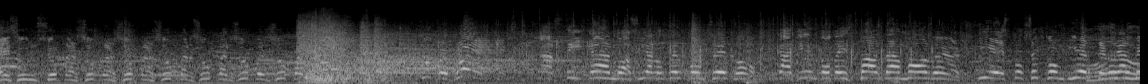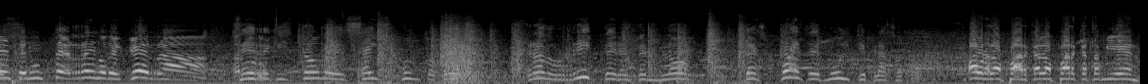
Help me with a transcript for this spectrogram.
es un super, super, super, super, super, super, super, super play. Castigando hacia los del consejo, cayendo de espalda a Mother. Y esto se convierte Todos. realmente en un terreno de guerra. Se Arturo. registró de 6.3 grado Richter el temblor después de múltiples otros. Ahora la parca, la parca también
